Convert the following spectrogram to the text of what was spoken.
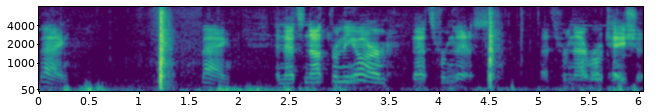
bang, bang. And that's not from the arm, that's from this. That's from that rotation.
